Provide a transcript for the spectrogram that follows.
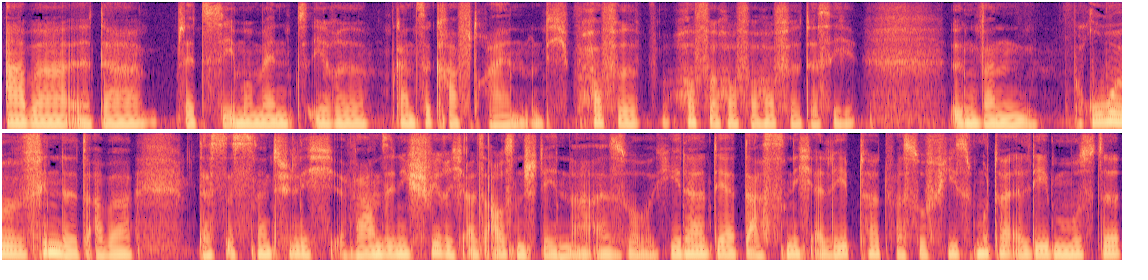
aber äh, da setzt sie im Moment ihre ganze Kraft rein. Und ich hoffe, hoffe, hoffe, hoffe, dass sie irgendwann Ruhe findet. Aber das ist natürlich wahnsinnig schwierig als Außenstehender. Also jeder, der das nicht erlebt hat, was Sophies Mutter erleben musste,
